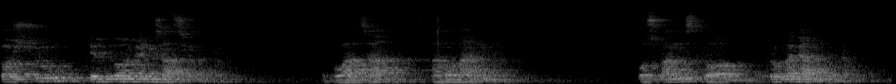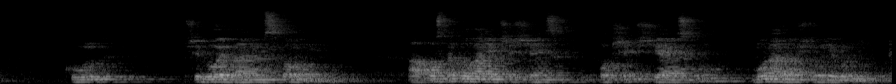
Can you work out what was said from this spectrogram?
Kościół tylko organizacją. Władza panowaniem. Posłannictwo propagandą. Kult przywoływaniem wspomnień. A postępowanie chrześcijańskie po chrześcijańsku moralnością niewolników.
